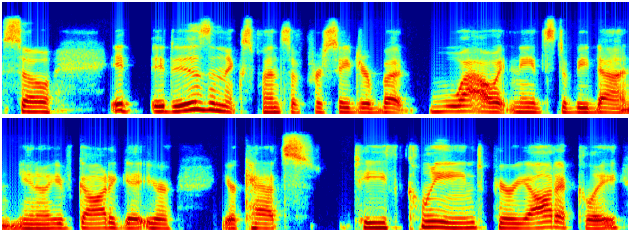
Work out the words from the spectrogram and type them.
So it it is an expensive procedure, but wow, it needs to be done. You know, you've got to get your your cat's teeth cleaned periodically.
